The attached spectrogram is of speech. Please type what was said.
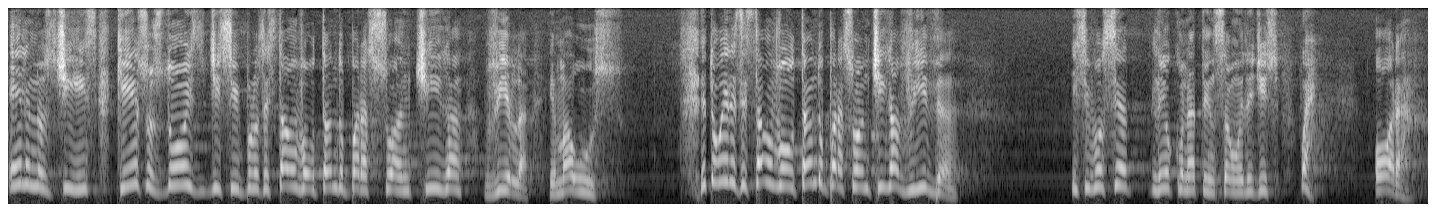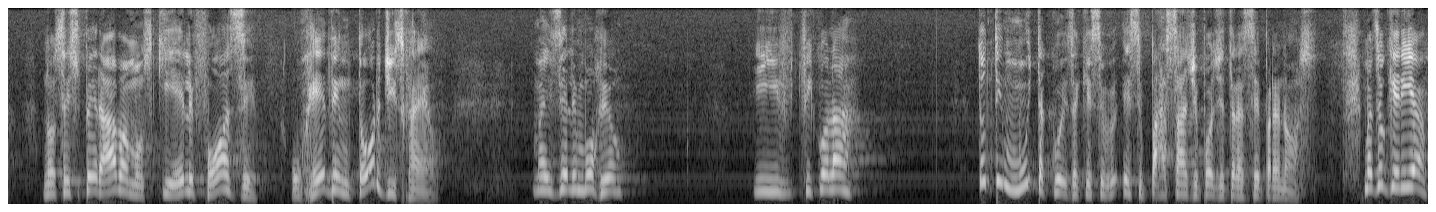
ele nos diz que esses dois discípulos estavam voltando para sua antiga vila, Emaús. Então eles estavam voltando para a sua antiga vida. E se você leu com atenção, ele diz: Ué, ora, nós esperávamos que ele fosse o redentor de Israel, mas ele morreu e ficou lá. Então tem muita coisa que esse, esse passagem pode trazer para nós. Mas eu queria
